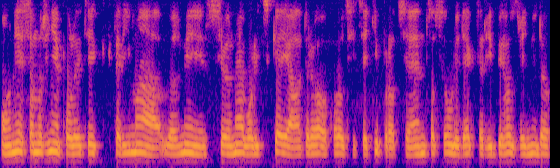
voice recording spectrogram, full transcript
On je samozřejmě politik, který má velmi silné voličské jádro, okolo 30%. To jsou lidé, kteří by ho zřejmě do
